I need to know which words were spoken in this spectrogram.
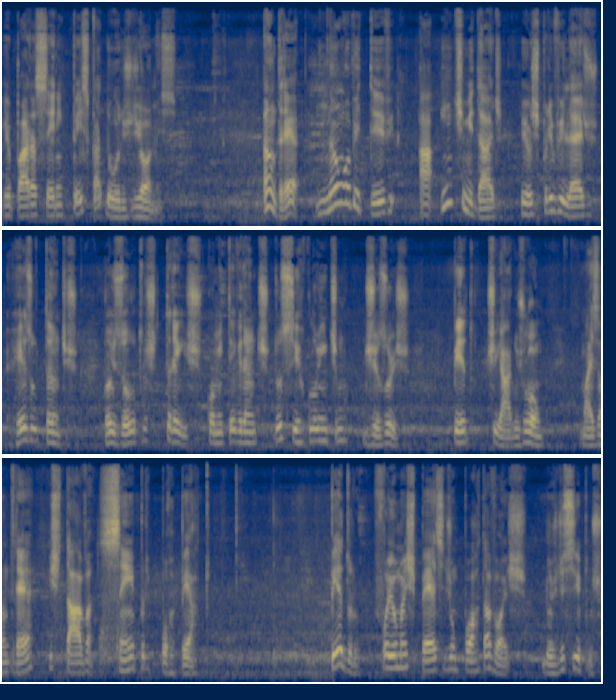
e para serem pescadores de homens. André não obteve a intimidade e os privilégios resultantes dos outros três como integrantes do círculo íntimo de Jesus: Pedro, Tiago e João. Mas André estava sempre por perto. Pedro foi uma espécie de um porta-voz dos discípulos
